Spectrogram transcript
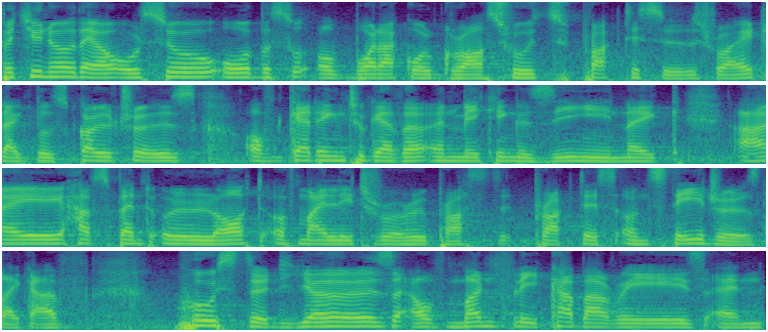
but you know, there are also all the sort of what I call grassroots practices, right? Like those cultures of getting together and making a zine, like I have spent a lot of my literary practice on stages. Like I've hosted years of monthly cabarets and,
